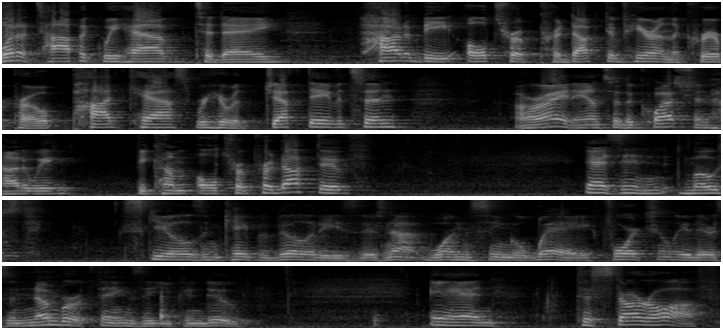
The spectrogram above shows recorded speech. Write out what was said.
What a topic we have today. How to be ultra productive here on the Career Pro podcast. We're here with Jeff Davidson. All right, answer the question How do we become ultra productive? As in most skills and capabilities, there's not one single way. Fortunately, there's a number of things that you can do. And to start off,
